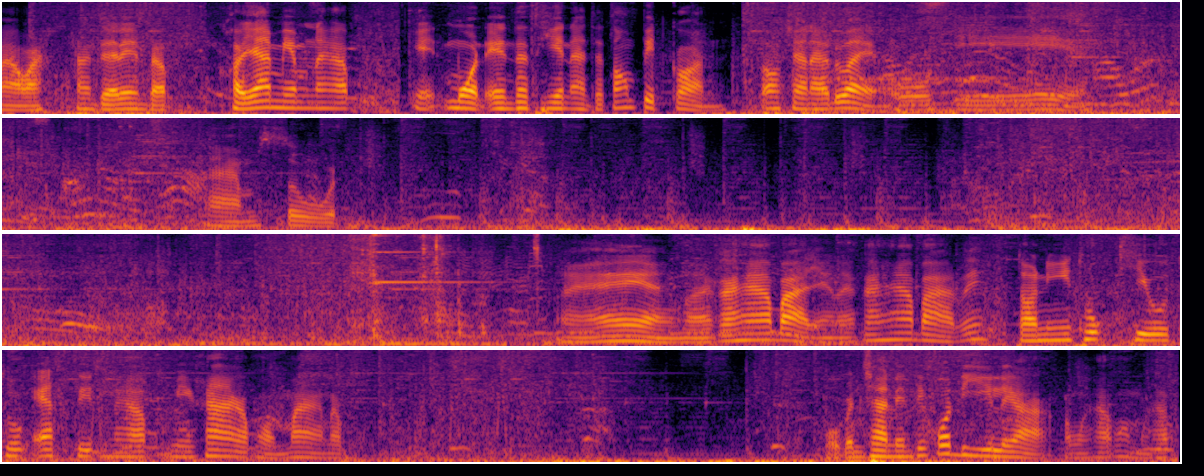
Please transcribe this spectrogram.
มาวะตั้งใจเล่นแบบขออนุญาตเมมนะครับโหมดเอนเตอร์เทนอาจจะต้องปิดก่อนต้องชนะด้วยโอเคตามสูตร ไอ้อย่างน้อยก็5บาทอย่างน้อยก็5บาทเว้ยตอนนี้ทุกคิวทุกแอสซิสนะครับมีค่ากับผมมากนะครับโอ้เป็นชาเลนจ์ที่โคตรดีเลยอะขอบคุณครับขอบคุณครับ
